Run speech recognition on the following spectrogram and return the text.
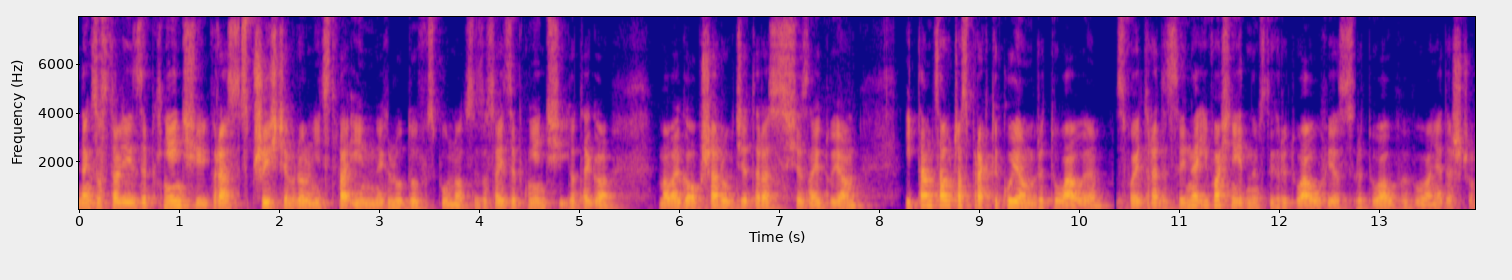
Jednak zostali zepchnięci wraz z przyjściem rolnictwa i innych ludów z północy, zostali zepchnięci do tego małego obszaru, gdzie teraz się znajdują. I tam cały czas praktykują rytuały swoje tradycyjne i właśnie jednym z tych rytuałów jest rytuał wywołania deszczu.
